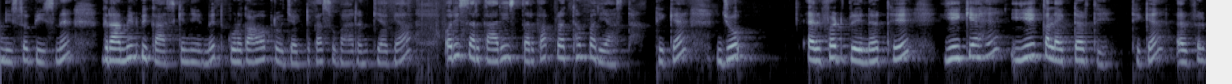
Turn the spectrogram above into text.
1920 में ग्रामीण विकास के निर्मित गुड़गांव प्रोजेक्ट का शुभारंभ किया गया और इस सरकारी स्तर का प्रथम प्रयास था, ठीक है? जो एल्फर्ड ब्रेनर थे, ये क्या है? ये कलेक्टर थे, ठीक है? एल्फर्ड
